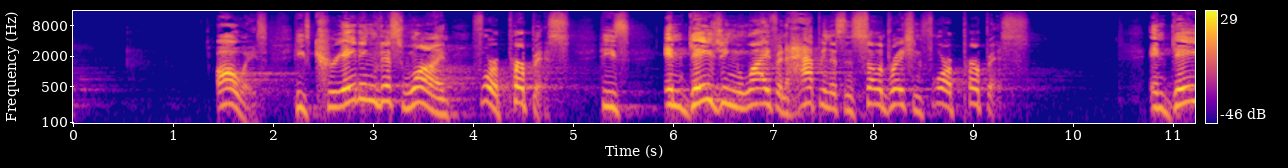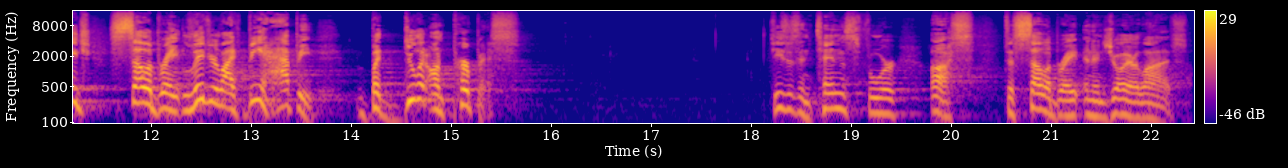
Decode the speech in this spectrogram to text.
Always. He's creating this wine for a purpose. He's engaging life and happiness and celebration for a purpose. Engage, celebrate, live your life, be happy, but do it on purpose. Jesus intends for us to celebrate and enjoy our lives.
